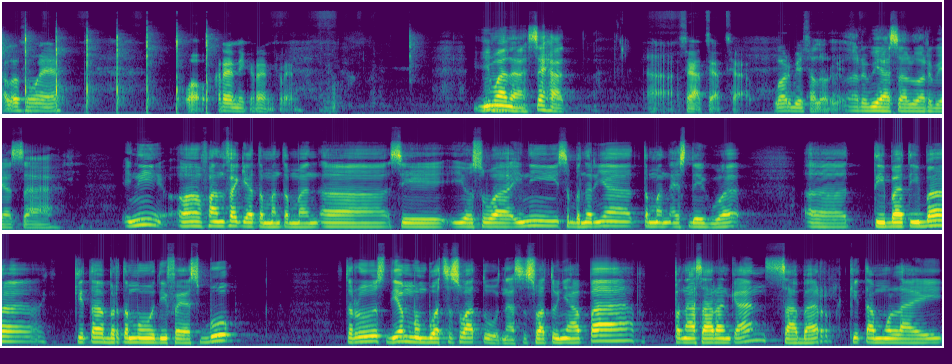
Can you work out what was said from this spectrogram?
Halo semua ya. Wow, keren nih, keren, keren. Gimana? Sehat? Ah, sehat, sehat, sehat. Luar biasa, luar biasa. Luar biasa, luar biasa. Ini eh, fun fact ya teman-teman. Eh, si Yosua ini sebenarnya teman SD gua. Eh, Tiba-tiba kita bertemu di Facebook. Terus dia membuat sesuatu. Nah, sesuatunya apa? Penasaran kan? Sabar, kita mulai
